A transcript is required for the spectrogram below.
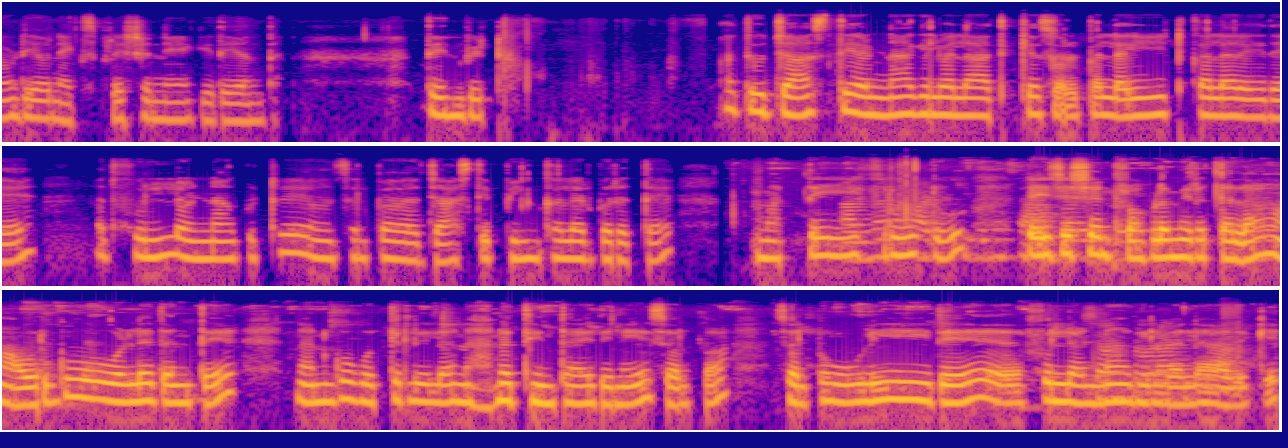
ನೋಡಿ ಅವನ ಎಕ್ಸ್ಪ್ರೆಷನ್ ಹೇಗಿದೆ ಅಂತ. ತಿಂದ್ಬಿಟ್ಟು ಅದು ಜಾಸ್ತಿ ಹಣ್ಣಾಗಿಲ್ವಲ್ಲ, ಅದಕ್ಕೆ ಸ್ವಲ್ಪ ಲೈಟ್ ಕಲರ್ ಇದೆ. ಅದು ಫುಲ್ ಹಣ್ಣಾಗ್ಬಿಟ್ರೆ ಒಂದು ಸ್ವಲ್ಪ ಜಾಸ್ತಿ ಪಿಂಕ್ ಕಲರ್ ಬರುತ್ತೆ. ಮತ್ತು ಈ ಫ್ರೂಟು ಡೈಜೆಷನ್ ಪ್ರಾಬ್ಲಮ್ ಇರುತ್ತಲ್ಲ ಅವ್ರಿಗೂ ಒಳ್ಳೆಯದಂತೆ ನನಗೂ ಗೊತ್ತಿರಲಿಲ್ಲ ನಾನು ತಿಂತಾ ಇದ್ದೀನಿ. ಸ್ವಲ್ಪ ಸ್ವಲ್ಪ ಹುಳಿ ಇದೆ ಫುಲ್ ಹಣ್ಣಾಗಿಲ್ವಲ್ಲ ಅದಕ್ಕೆ.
